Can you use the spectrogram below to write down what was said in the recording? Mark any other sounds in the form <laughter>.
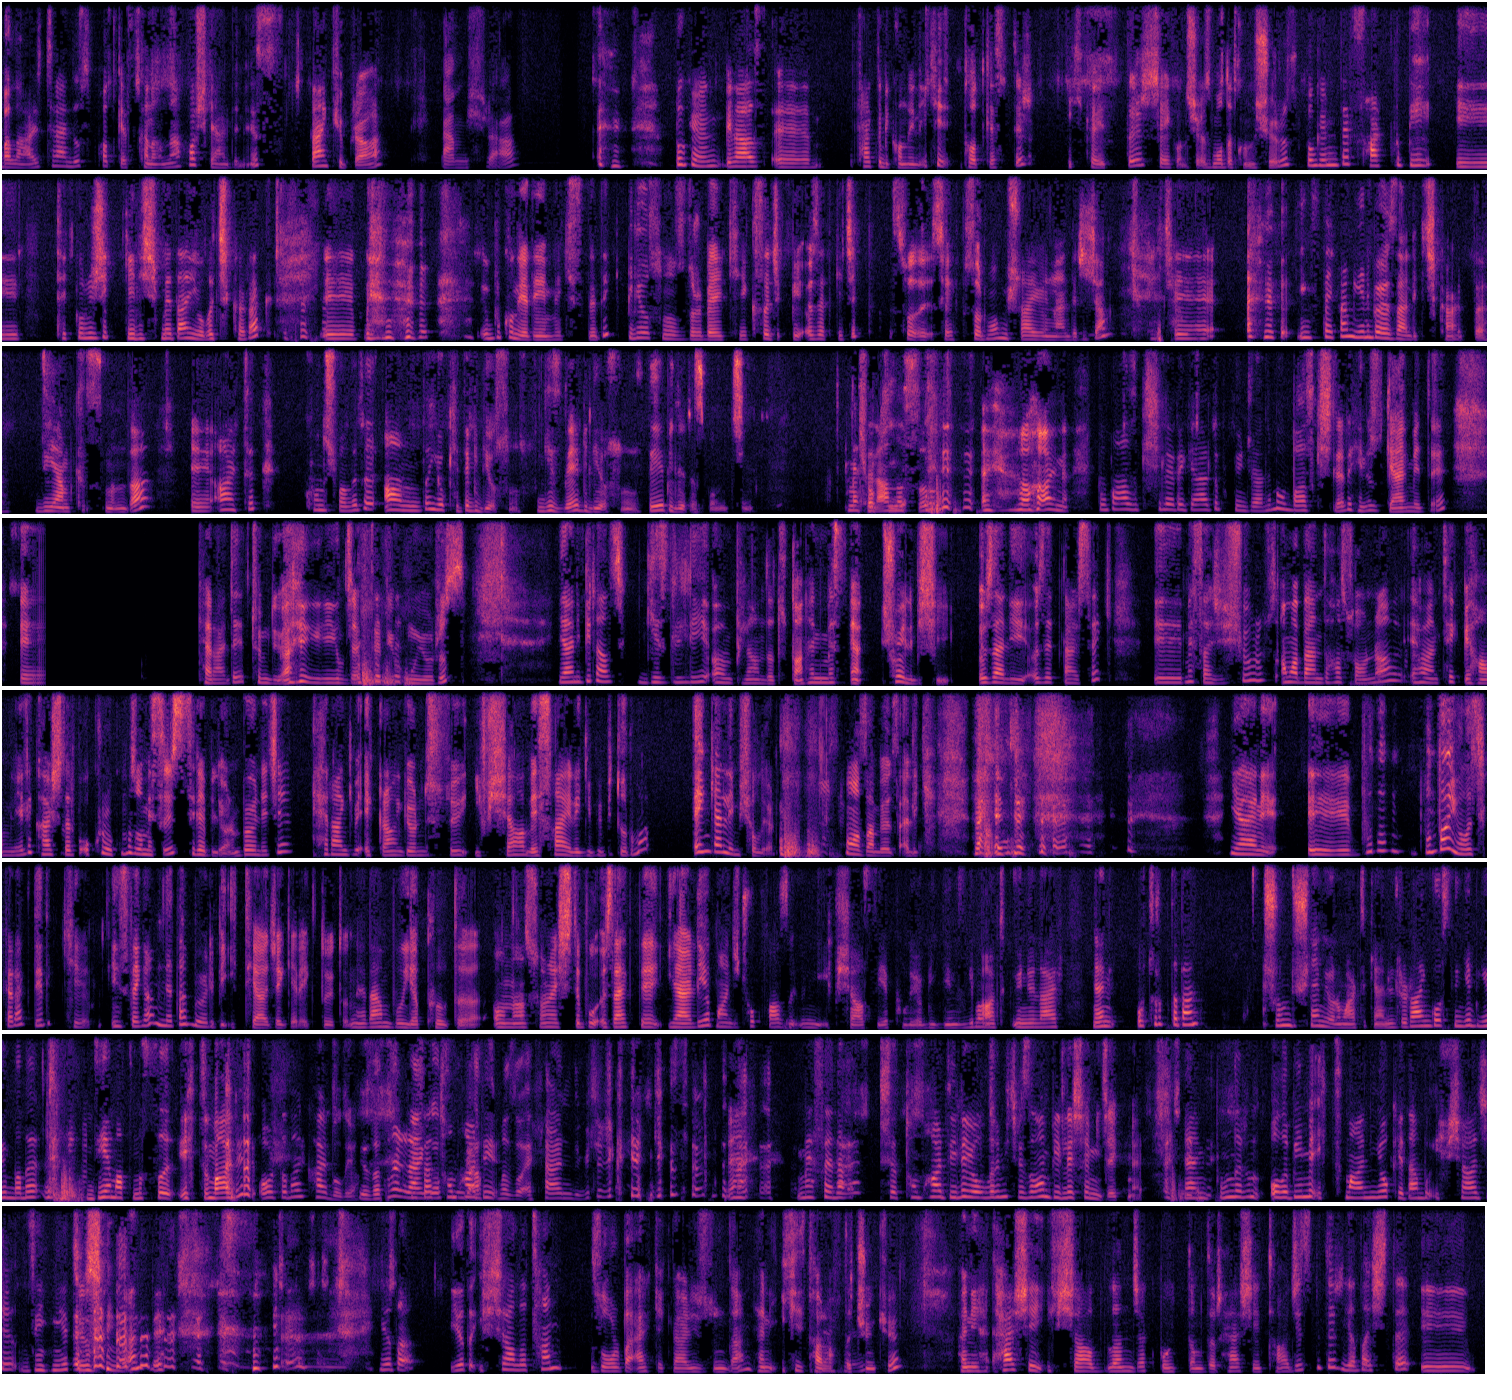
Merhabalar, Trendus Podcast kanalına hoş geldiniz. Ben Kübra. Ben Müşra. <laughs> Bugün biraz e, farklı bir konuyla iki podcast'tir, iki kayıttır şey konuşuyoruz, moda konuşuyoruz. Bugün de farklı bir e, teknolojik gelişmeden yola çıkarak e, <laughs> bu konuya değinmek istedik. Biliyorsunuzdur belki kısacık bir özet geçip so, şey, sorumu Müşra'ya yönlendireceğim. E, <laughs> Instagram yeni bir özellik çıkardı DM kısmında. E, artık konuşmaları anında yok edebiliyorsunuz, gizleyebiliyorsunuz diyebiliriz bunun için. Mesela nasıl? <laughs> <laughs> Aynen. Bu bazı kişilere geldi bu güncelleme ama bazı kişilere henüz gelmedi. Ee, herhalde tüm dünyaya <laughs> yayılacaktır diye umuyoruz. Yani birazcık gizliliği ön planda tutan hani mes- yani şöyle bir şey özelliği özetlersek e, mesajlaşıyoruz ama ben daha sonra hemen tek bir hamleyle karşı tarafı okur okumaz o mesajı silebiliyorum. Böylece herhangi bir ekran görüntüsü, ifşa vesaire gibi bir durumu engellemiş oluyorum. <laughs> Muazzam bir özellik. Bence <laughs> yani e, bunun, bundan yola çıkarak dedik ki Instagram neden böyle bir ihtiyaca gerek duydu? Neden bu yapıldı? Ondan sonra işte bu özellikle yerli yabancı çok fazla ünlü ifşası yapılıyor bildiğiniz gibi artık ünlüler yani oturup da ben şunu düşünemiyorum artık yani Ryan Gosling'e bir gün bana <laughs> DM atması ihtimali <laughs> ortadan kayboluyor. Ya zaten Ryan Gosling Tom Hardy... atmaz o efendi bir çocuk <laughs> benim gözümde. Mesela işte Tom Hardy ile yollarım hiçbir zaman birleşemeyecek mi? Yani bunların olabilme ihtimalini yok eden bu ifşacı zihniyet yüzünden de ya da ya da ifşalatan zorba erkekler yüzünden hani iki tarafta çünkü hani her şey ifşalanacak boyutta mıdır? Her şey taciz midir? Ya da işte e,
